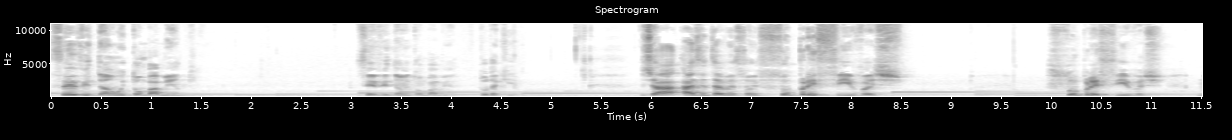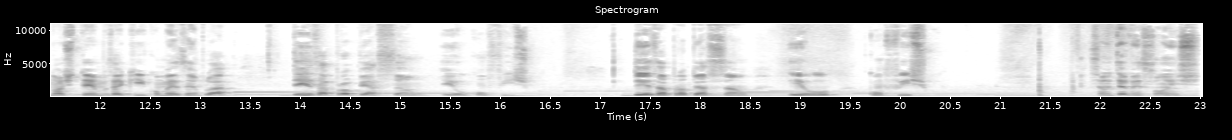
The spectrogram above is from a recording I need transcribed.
servidão e tombamento. Servidão e tombamento, tudo aquilo. Já as intervenções supressivas, supressivas, nós temos aqui como exemplo a desapropriação e o confisco. Desapropriação e o confisco. São intervenções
